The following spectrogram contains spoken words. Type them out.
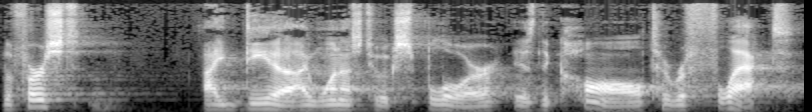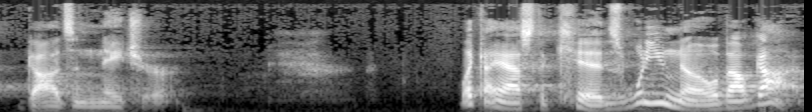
The first idea I want us to explore is the call to reflect God's nature. Like I asked the kids, what do you know about God?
